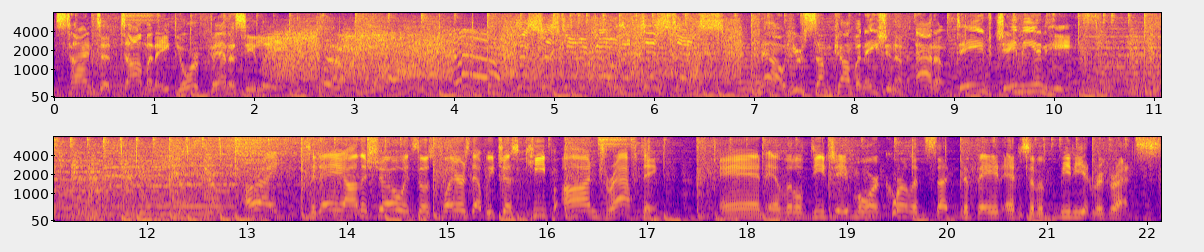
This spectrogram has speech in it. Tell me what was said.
It's time to dominate your fantasy league. This is gonna go the distance. Now, here's some combination of Adam, Dave, Jamey, and Heath. All right, today on the show, it's those players that we just keep on drafting. And a little DJ Moore, Courtland Sutton debate, and some immediate regrets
